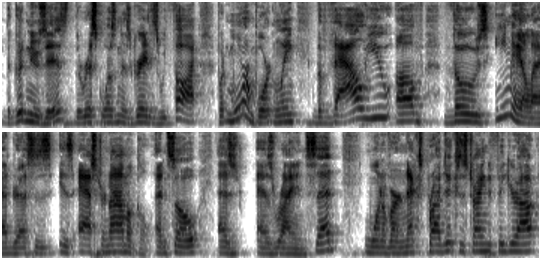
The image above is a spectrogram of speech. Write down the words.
the good news is the risk wasn't as great as we thought, but more importantly, the value of those email addresses is astronomical. And so, as as Ryan said, one of our next projects is trying to figure out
